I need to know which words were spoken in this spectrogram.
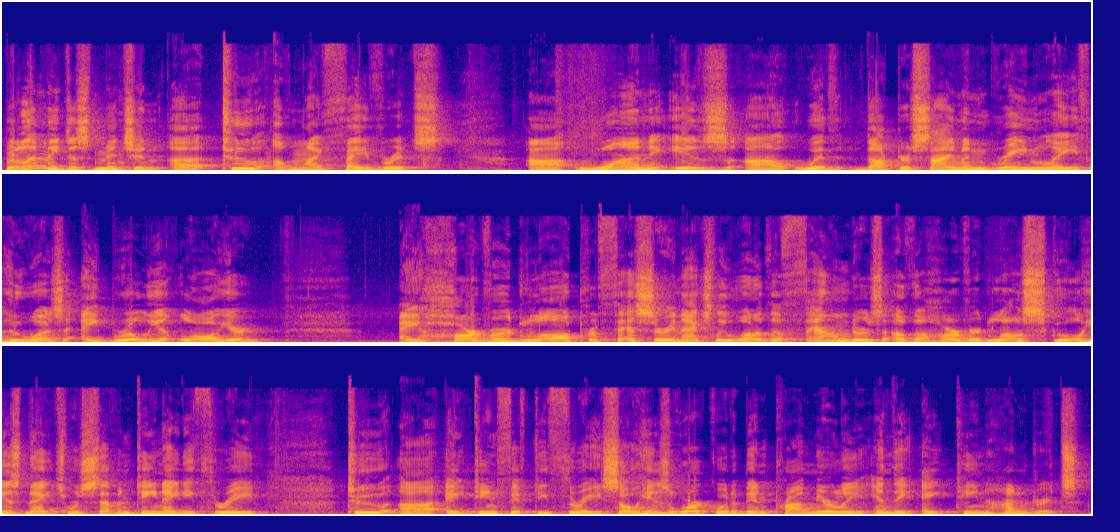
But let me just mention uh, two of my favorites. Uh, one is uh, with Dr. Simon Greenleaf, who was a brilliant lawyer, a Harvard law professor, and actually one of the founders of the Harvard Law School. His dates were 1783 to 1853. Uh, so his work would have been primarily in the 1800s.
